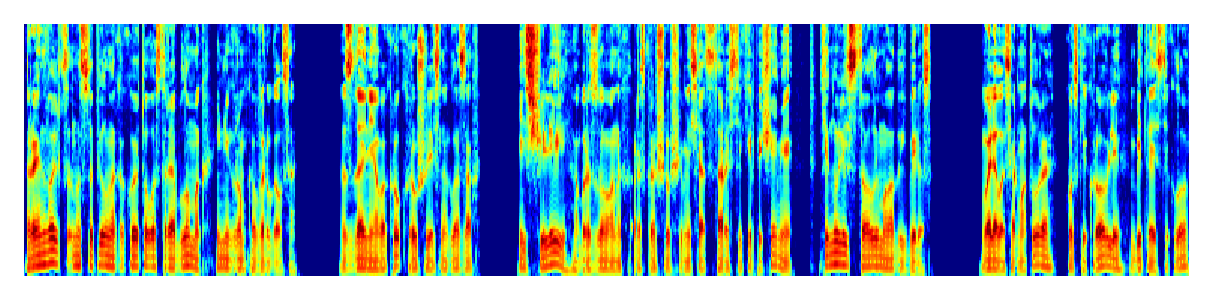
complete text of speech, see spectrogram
Рейнвальд наступил на какой-то острый обломок и негромко выругался. Здания вокруг рушились на глазах. Из щелей, образованных раскрошившимися от старости кирпичами, тянулись стволы молодых берез. Валялась арматура, куски кровли, битое стекло,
